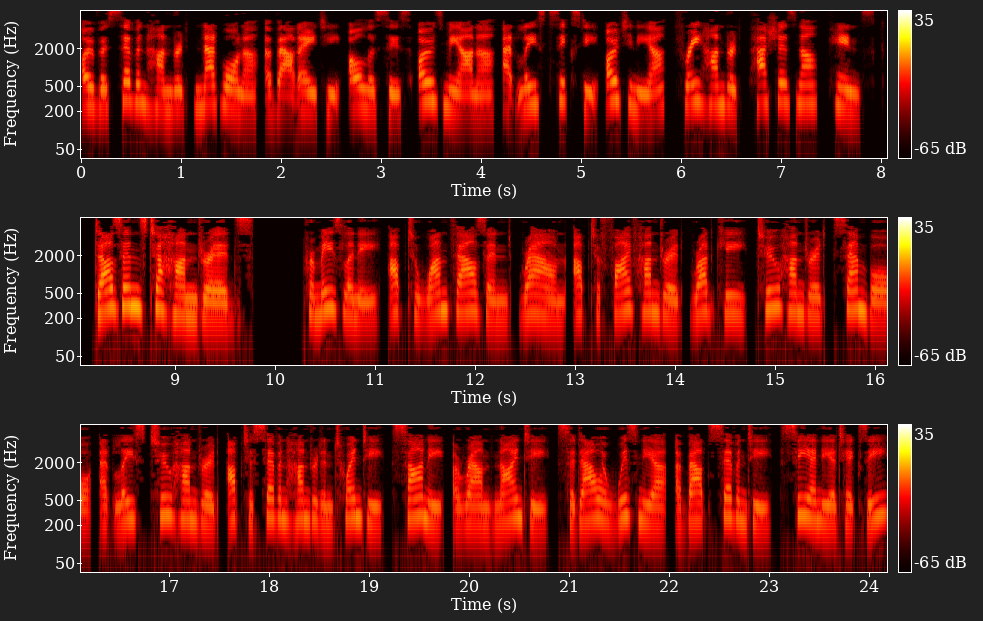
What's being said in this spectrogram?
over 700, Nadworna, about 80, Olasis, Oszmiana, at least 60, Otinia, 300, Pashesna, Pinsk, dozens to hundreds. Przemyślany, up to 1,000, Roun, up to 500, Rudki, 200, Sambor, at least 200, up to 720, Sani, around 90, Sądowa Wisznia, about 70, Sieniatikzi,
